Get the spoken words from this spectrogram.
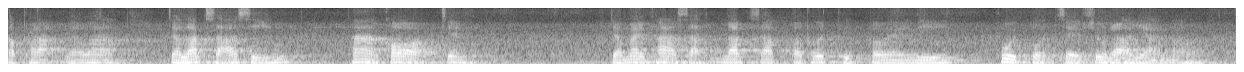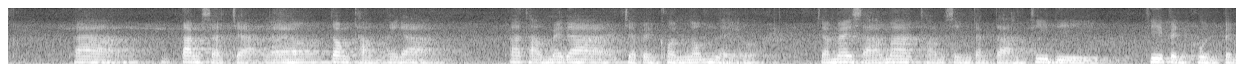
กับพระแล้วว่าจะรักษาศีลห้าข้อ เช่น จะไม่ฆ่าสัตว์ลักทรัพย์ประพฤติผิดประเวณีพูดปดเสพสุรายาเมา ถ้าตั้งสัจจะแล้วต้องทำให้ได้ ถ้าทำไม่ได้จะเป็นคนล้มเหลว จะไม่สามารถทำสิ่งต่างๆที่ดีที่เป็นคุณเป็น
